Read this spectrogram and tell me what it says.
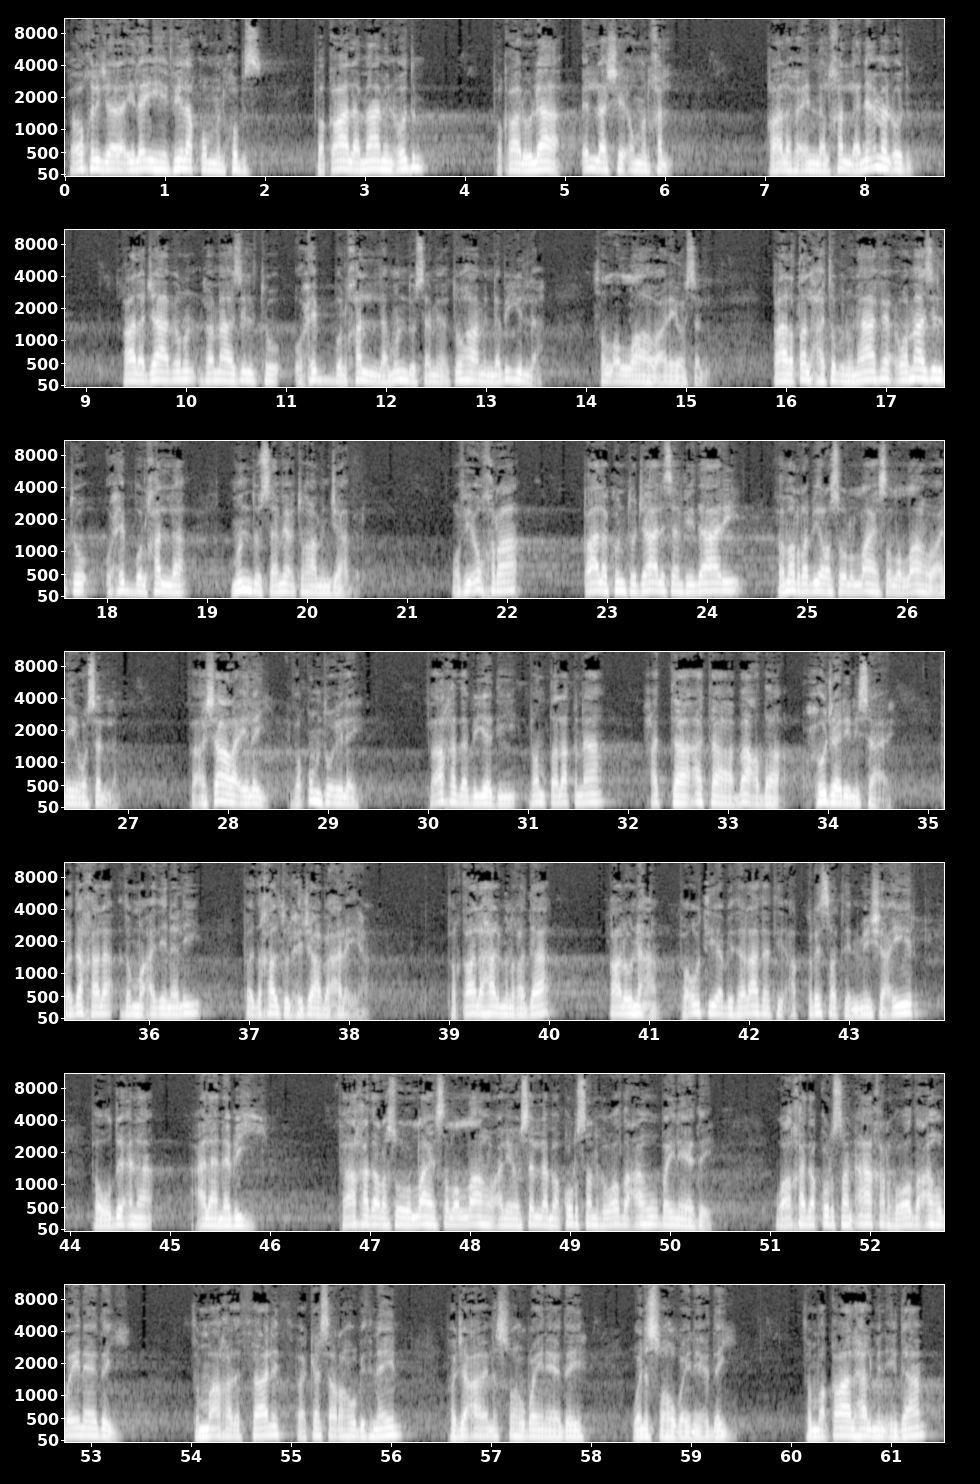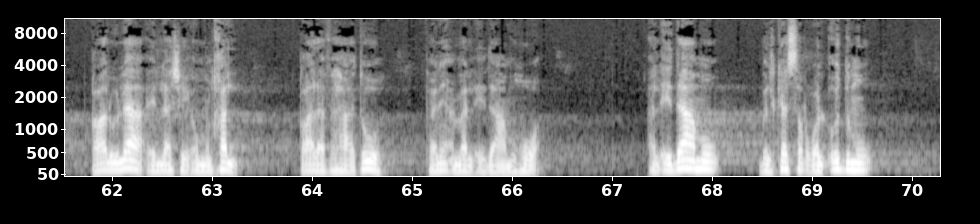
فأخرج إليه فلق من خبز فقال ما من أدم؟ فقالوا لا إلا شيء من خل. قال فإن الخل نعم الأدم. قال جابر فما زلت أحب الخل منذ سمعتها من نبي الله صلى الله عليه وسلم. قال طلحة بن نافع وما زلت أحب الخل منذ سمعتها من جابر. وفي أخرى قال كنت جالسا في داري فمر بي رسول الله صلى الله عليه وسلم فأشار إلي فقمت إليه فأخذ بيدي فانطلقنا حتى أتى بعض حجر نسائه فدخل ثم أذن لي فدخلت الحجاب عليها. فقال هل من غداء؟ قالوا نعم. فأتي بثلاثة أقرصة من شعير فوضعنا على نبي. فأخذ رسول الله صلى الله عليه وسلم قرصا فوضعه بين يديه وأخذ قرصا آخر فوضعه بين يديه. ثم أخذ الثالث فكسره باثنين فجعل نصفه بين يديه ونصفه بين يدي. ثم قال هل من إدام؟ قالوا لا إلا شيء من خل. قال فهاتوه فنعم الإدام هو. الإدام بالكسر والأدم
